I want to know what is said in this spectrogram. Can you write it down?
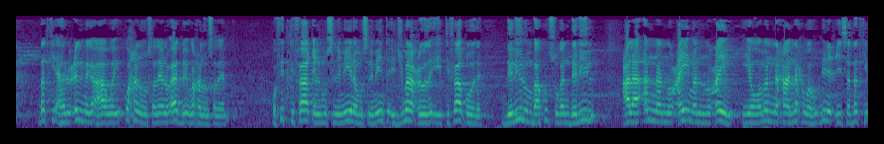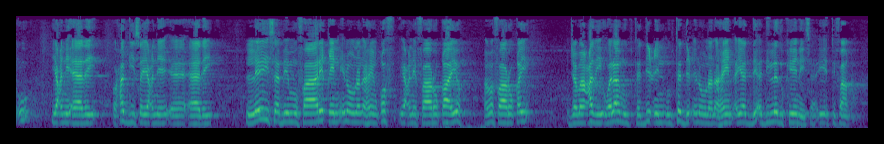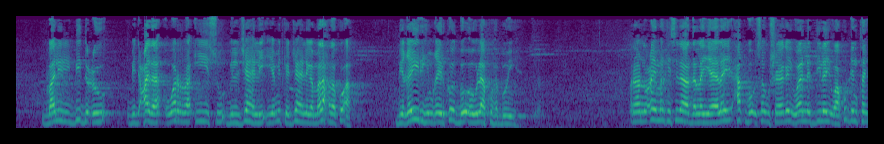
dadkii ahlu cilmiga ahaa way u xanuunsadeen oo aad bay uga xanuunsadeen. Wa fi itifaaqi lmuslimiina muslimiinta ijmaacooda iyo itifaaqooda daliilun baa ku sugan daliil calaa ana nucayman nucaym iyo waman naxaa naxwahu dhinaciisa dadkii u yacni aaday oo xaggiisa yacni aaday. Laysa bimufaariqin inuunan ahayn qof yacni faaruqaayo ama faaruqay jamaacadii walaa mubtadicin mubtadic inuunan ahayn ayaa adiladu keenaysaa iyo itifaaqa bal ilbidcu bidcada waalra-iisu biljahli iyo midka jahliga madaxda ku ah bigayrihim geyrkood buu owlaa ku habboon yahay. Markaa nucaym markii sidaada la yeelay xaq buu isagu sheegay waa la dilay waa ku dhintay.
